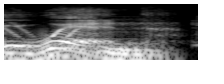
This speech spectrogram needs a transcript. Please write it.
You win.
